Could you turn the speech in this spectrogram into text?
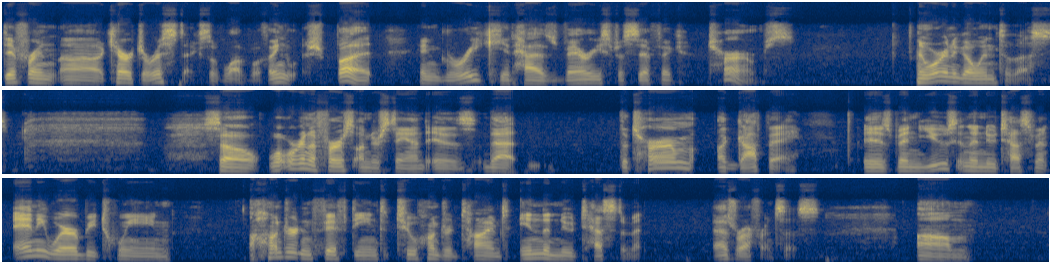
different uh, characteristics of love with English, but in Greek it has very specific terms. And we're going to go into this. So, what we're going to first understand is that the term agape has been used in the New Testament anywhere between 115 to 200 times in the New Testament as references. Um,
